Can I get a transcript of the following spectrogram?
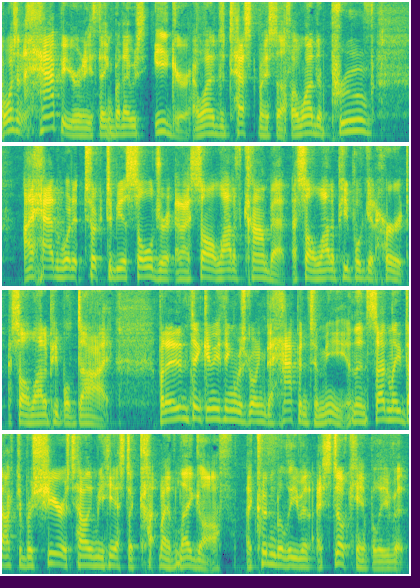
I wasn't happy or anything, but I was eager. I wanted to test myself. I wanted to prove I had what it took to be a soldier, and I saw a lot of combat. I saw a lot of people get hurt. I saw a lot of people die. But I didn't think anything was going to happen to me. And then suddenly Dr. Bashir is telling me he has to cut my leg off. I couldn't believe it. I still can't believe it.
